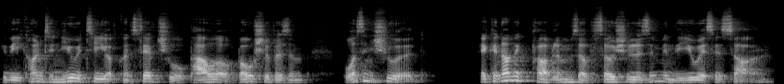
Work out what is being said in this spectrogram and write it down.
the continuity of conceptual power of Bolshevism was ensured. Economic Problems of Socialism in the USSR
